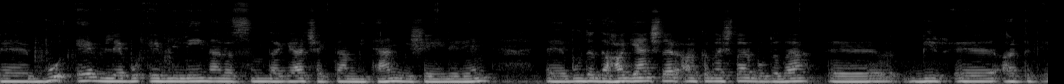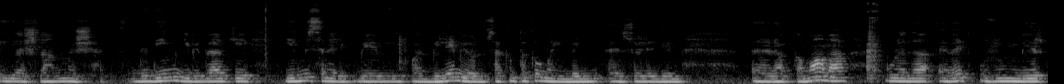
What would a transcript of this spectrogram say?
e, bu evle bu evliliğin arasında gerçekten biten bir şeylerin e, burada daha gençler arkadaşlar burada da e, bir e, artık yaşlanmış dediğim gibi belki 20 senelik bir evlilik var bilemiyorum sakın takılmayın benim e, söylediğim e, rakama ama burada evet uzun bir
